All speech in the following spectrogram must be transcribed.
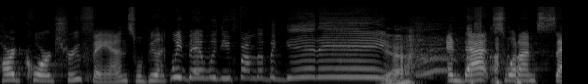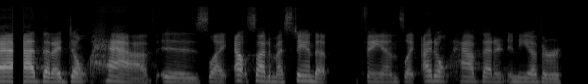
hardcore true fans will be like, "We've been with you from the beginning." Yeah. and that's what I'm sad that I don't have is like outside of my stand up fans, like I don't have that in any other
